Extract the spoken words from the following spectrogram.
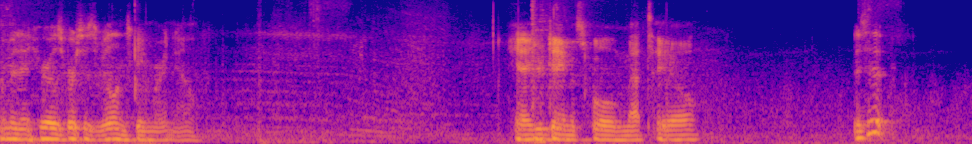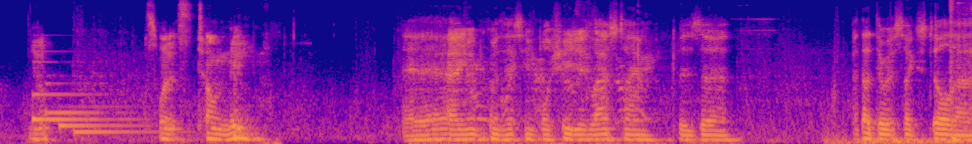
I'm in a heroes versus villains game right now. Yeah, your game is full of Mateo. Is it? Yep. That's what it's telling me. Uh, you know, because that same bullshit you did last time. Because uh, I thought there was like still uh,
